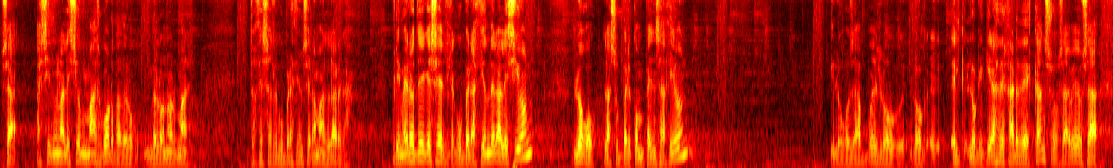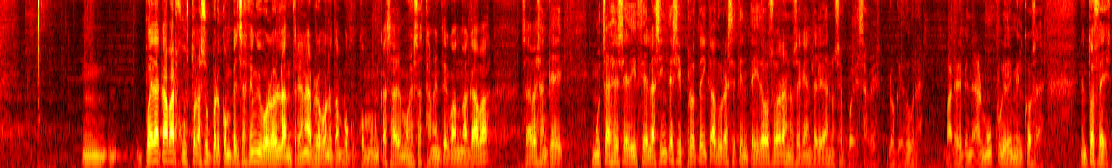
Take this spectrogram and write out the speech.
O sea, ha sido una lesión más gorda de lo, normal. Entonces esa recuperación será más larga. Primero tiene que ser recuperación de la lesión, luego la supercompensación y luego ya pues lo, lo que quieras dejar de descanso, ¿sabes? O sea, puede acabar justo la supercompensación y volverlo a entrenar, pero bueno, tampoco, como nunca sabemos exactamente cuándo acaba, ¿sabes? Aunque muchas veces se dice la síntesis proteica dura 72 horas, no sé qué, en realidad no se puede saber lo que dura, ¿vale? Depende del músculo y de mil cosas. Entonces,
